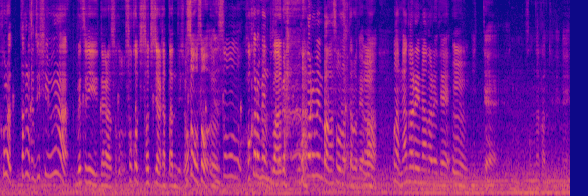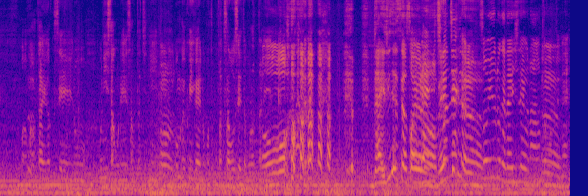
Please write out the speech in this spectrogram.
う、ほら高田さん自身は別にだからそこそこそっちじゃなかったんでしょ？そうそう、うん。そう。他のメンバーが。他のメンバーがそうだったので、うん。まあまあ流れ流れでうん。行って、うんそんな感じでね。まあまあうん。大学生のお兄さんお姉さんたちにうん。音楽以外のこともたくさん教えてもらったり、おお大事ですよそういうの、まあね一めっちゃうんそういうのが大事だよなと思ってね、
